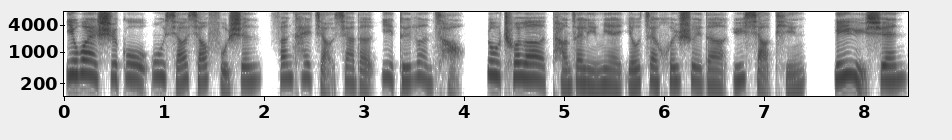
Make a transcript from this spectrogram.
意外事故，穆小小俯身翻开脚下的一堆乱草，露出了躺在里面犹在昏睡的于小婷。李宇轩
